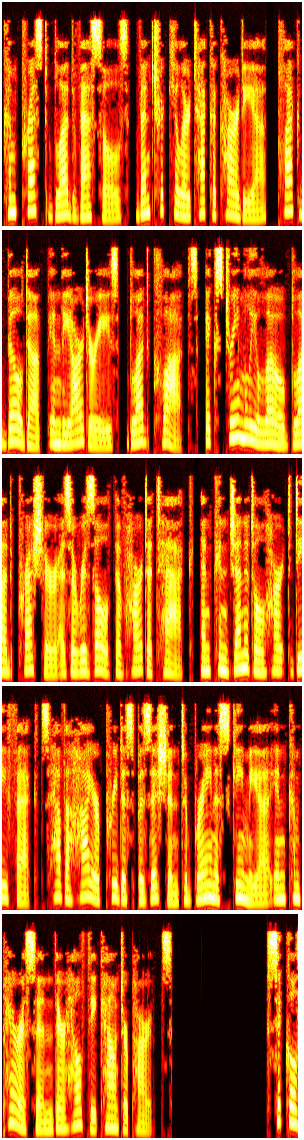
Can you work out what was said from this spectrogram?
compressed blood vessels, ventricular tachycardia, plaque buildup in the arteries, blood clots, extremely low blood pressure as a result of heart attack, and congenital heart defects have a higher predisposition to brain ischemia in comparison their healthy counterparts. Sickle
